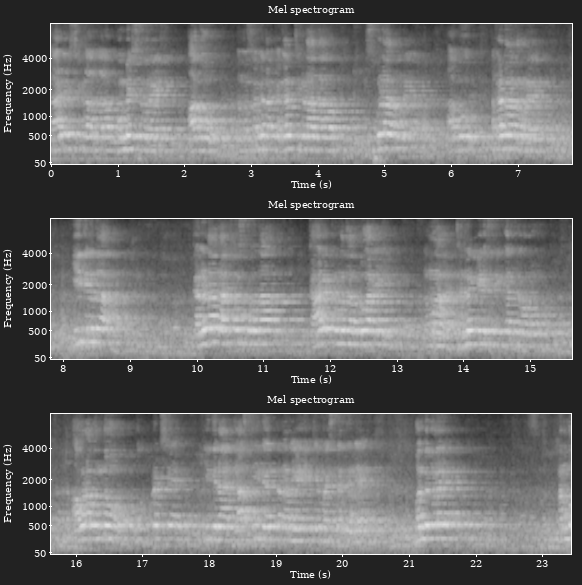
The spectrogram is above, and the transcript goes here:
ಕಾರ್ಯದರ್ಶಿಗಳಾದ ಉಮೇಶ್ ಅವರೇ ಹಾಗೂ ನಮ್ಮ ಸಂಘದ ಖಜಾಂಚಿಗಳಾದ ಸುಗುಣ ಅವರೇ ಹಾಗೂ ಕನ್ನಡವರೇ ಈ ದಿನದ ಕನ್ನಡ ರಾಜ್ಯೋತ್ಸವದ ಕಾರ್ಯಕ್ರಮದ ರೂವಾರಿ ನಮ್ಮ ಚನ್ನಗಿರಿ ಶ್ರೀಕಾಂತ್ ಅವರು. ಅವರ ಒಂದು ಉತ್ಪ್ರೇಕ್ಷೆ ಈ ದಿನ ಜಾಸ್ತಿ ಇದೆ ಅಂತ ನಾನು ಹೇಳಿಕೆ ಬಯಸ್ತಾ ಇದ್ದೇನೆ. ಬಂಧುಗಳೇ, ನಮ್ಮ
